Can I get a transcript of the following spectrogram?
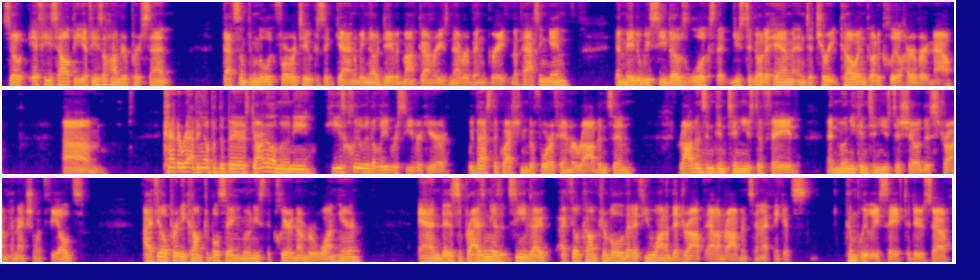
So if he's healthy, if he's 100%, that's something to look forward to because, again, we know David Montgomery's never been great in the passing game. And maybe we see those looks that used to go to him and to Tarik Cohen go to Khalil Herbert now. Um, kind of wrapping up with the Bears, Darnell Mooney, he's clearly the lead receiver here. We've asked the question before of him or Robinson. Robinson continues to fade, and Mooney continues to show this strong connection with Fields. I feel pretty comfortable saying Mooney's the clear number one here. And as surprising as it seems, I, I feel comfortable that if you wanted to drop Allen Robinson, I think it's completely safe to do so.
